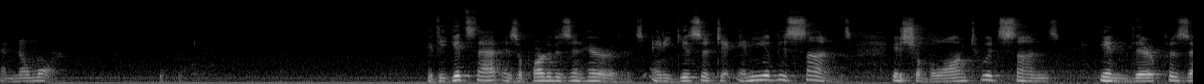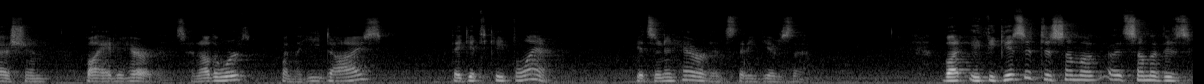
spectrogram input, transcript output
and no more. If he gets that as a part of his inheritance and he gives it to any of his sons, it shall belong to its sons in their possession by an inheritance. In other words, when he dies, they get to keep the land. It's an inheritance that he gives them. But if he gives it to some of uh, some of his,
